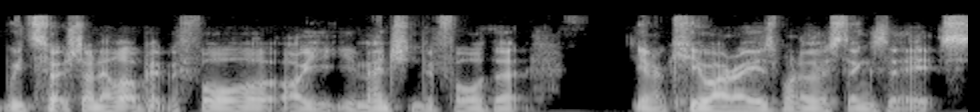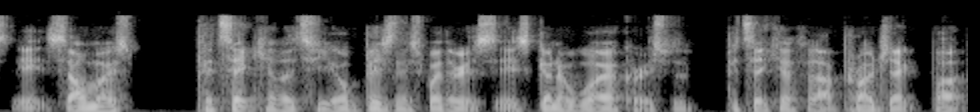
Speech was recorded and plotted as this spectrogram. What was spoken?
we touched on a little bit before, or you, you mentioned before that you know QRA is one of those things that it's it's almost particular to your business whether it's it's going to work or it's particular for that project but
